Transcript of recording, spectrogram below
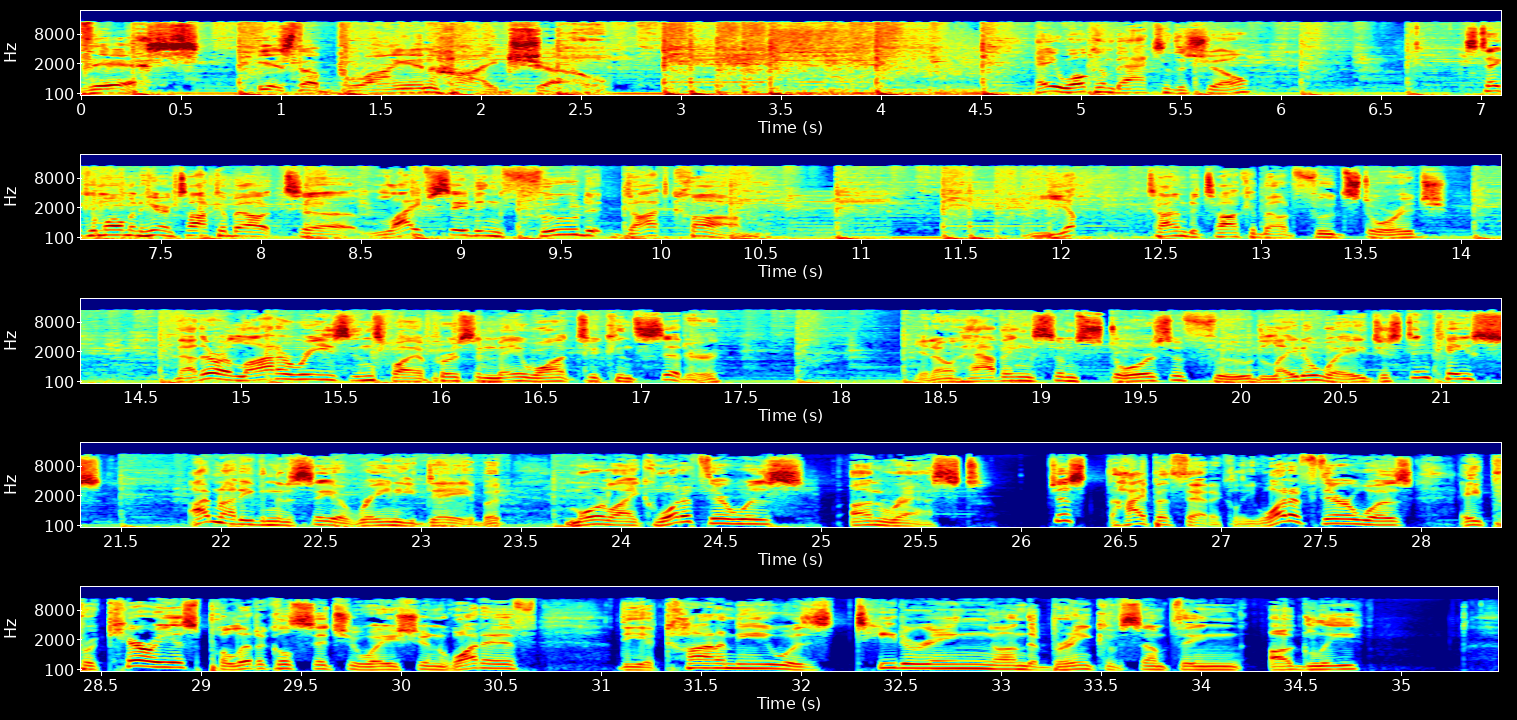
This is The Brian Hyde Show. Hey, welcome back to the show. Let's take a moment here and talk about uh, lifesavingfood.com. Yep, time to talk about food storage. Now, there are a lot of reasons why a person may want to consider, you know, having some stores of food laid away just in case. I'm not even going to say a rainy day, but more like what if there was unrest? Just hypothetically, what if there was a precarious political situation? What if the economy was teetering on the brink of something ugly?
